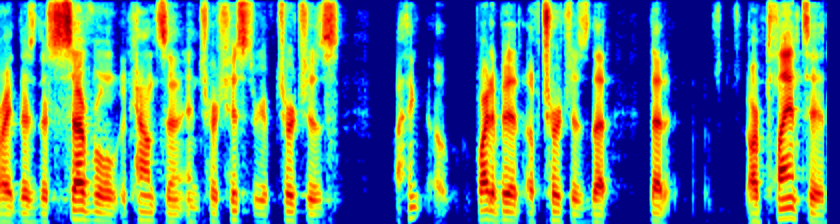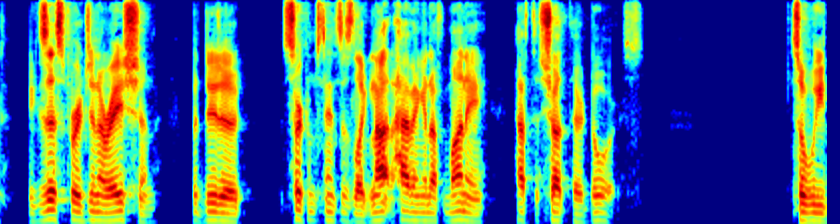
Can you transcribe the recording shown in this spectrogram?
Right? There's, there's several accounts in, in church history of churches, I think uh, quite a bit of churches that, that are planted, exist for a generation, but due to circumstances like not having enough money, have to shut their doors. So we,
